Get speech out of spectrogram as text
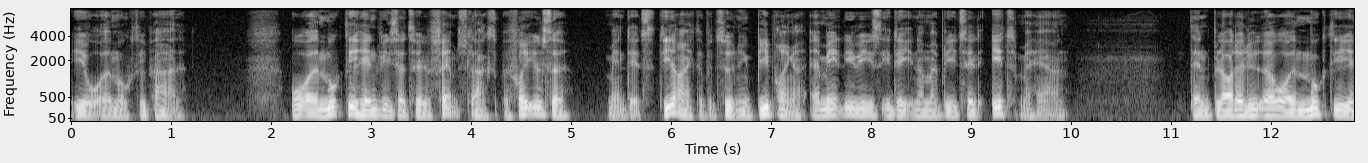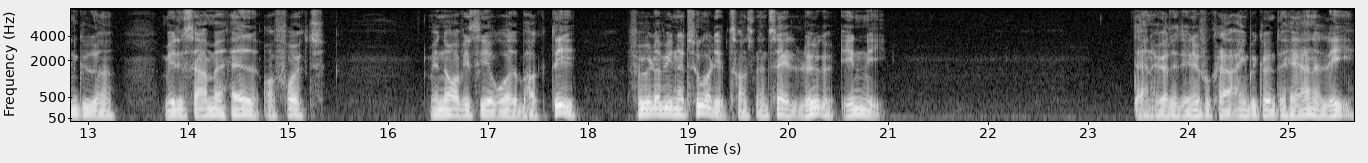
i ordet muktipad. Ordet mukti henviser til fem slags befrielse, men dets direkte betydning bibringer almindeligvis ideen om at blive til ét med Herren. Den blotte lyd af ordet mukti indgyder med det samme had og frygt. Men når vi siger ordet bhakti, føler vi naturligt transcendental lykke indeni. Da han hørte denne forklaring, begyndte herren at le,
